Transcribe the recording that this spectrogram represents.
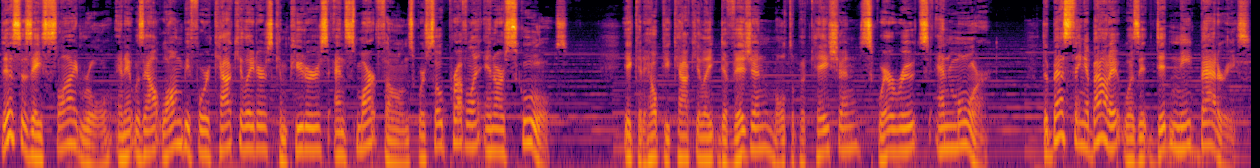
This is a slide rule, and it was out long before calculators, computers, and smartphones were so prevalent in our schools. It could help you calculate division, multiplication, square roots, and more. The best thing about it was it didn't need batteries.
